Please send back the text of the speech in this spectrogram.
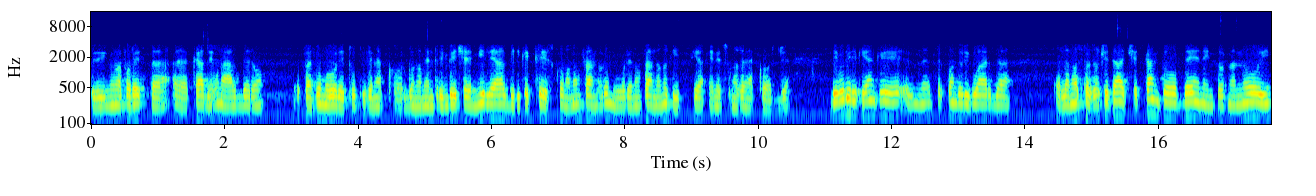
in una foresta eh, cade un albero fa rumore e tutti se ne accorgono, mentre invece mille alberi che crescono non fanno rumore, non fanno notizia e nessuno se ne accorge. Devo dire che anche eh, per quanto riguarda eh, la nostra società c'è tanto bene intorno a noi,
